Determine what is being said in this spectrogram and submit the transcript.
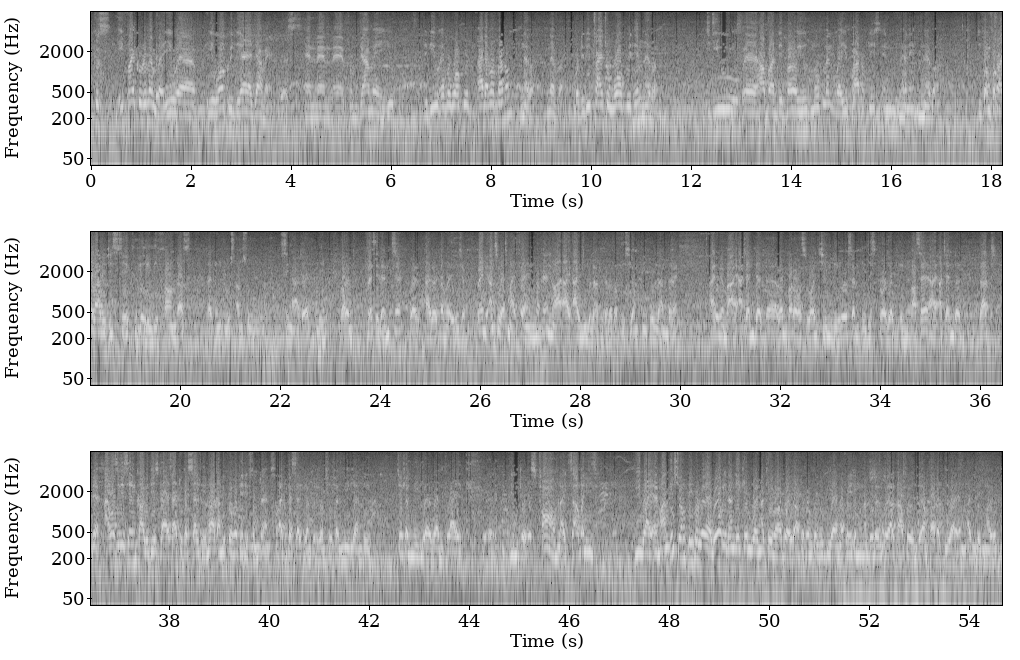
because if I could remember, you were you worked with the Yahya Jammeh, Yes. and then uh, from Jammeh, you did you ever work with Adama Barrow? Never. Never. But did you try to work with him? Never. Did you? Uh, how about the Barrow Youth Movement? Were you part of this in any? Never. Did For, for clarity's sake, the, the founders, that includes Ansu Singate, the current president, Yeah. well, I don't remember sure. But anyway, Ansu was my friend. Okay. You know, I, I, I mingle out with a lot of these young people and uh, I remember I attended uh, when Barrow was launching the Roads and Bridges project in Basse, I attended that. Yes. I was in the same car with these guys. I took a selfie. You know, I can be provocative sometimes. I took a selfie and put it on social media and the social media went like uh, into a storm, like Sabally's EYM. And these young people were worried and they came going, okay, well, boy, after going to BIM, after it, I'm going to I'm part of EYM. I did my work.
